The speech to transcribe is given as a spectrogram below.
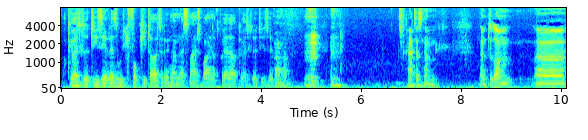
a következő tíz évre ez úgy fog kitartani, hogy nem lesz más bajnok például a következő tíz évre. Hát ezt nem, nem tudom. Uh,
